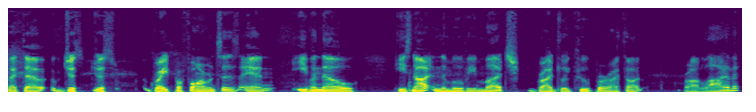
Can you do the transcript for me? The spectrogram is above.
but uh, just just great performances, and even though he's not in the movie much, Bradley Cooper, I thought brought a lot of it,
